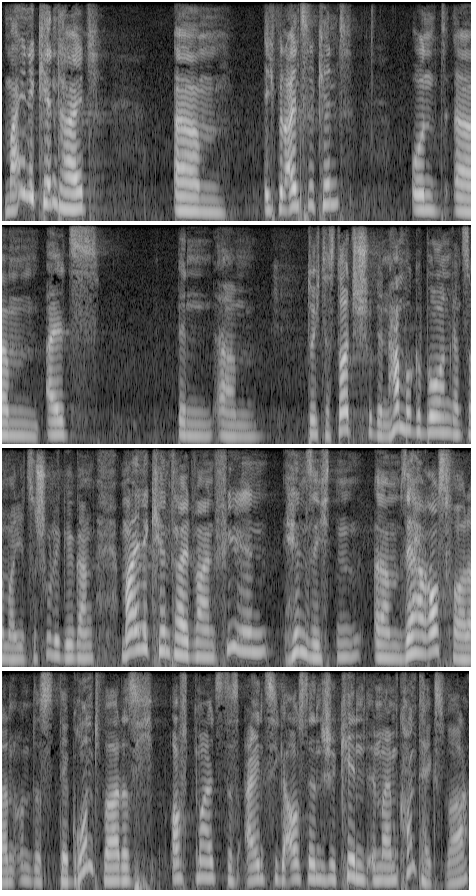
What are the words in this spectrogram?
Meine Kindheit ähm, ich bin Einzelkind und ähm, als bin ähm, durch das deutsche Schule in Hamburg geboren, ganz normal hier zur Schule gegangen. Meine Kindheit war in vielen Hinsichten ähm, sehr herausfordernd und das, der Grund war, dass ich oftmals das einzige ausländische Kind in meinem Kontext war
